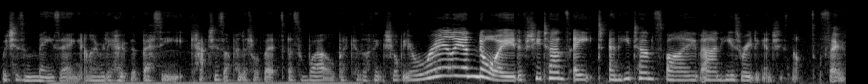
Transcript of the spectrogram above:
which is amazing. And I really hope that Bessie catches up a little bit as well because I think she'll be really annoyed if she turns eight and he turns five and he's reading and she's not. So,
